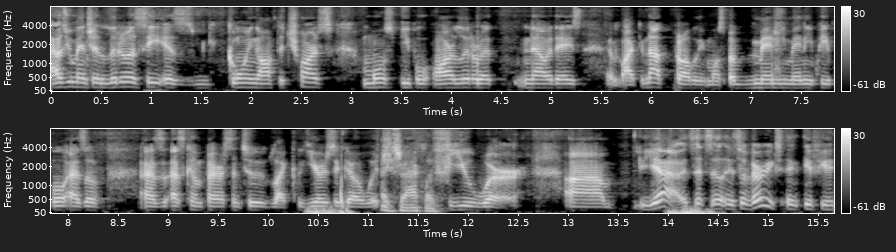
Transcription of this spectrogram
as you mentioned, literacy is going off the charts. Most people are literate nowadays. Like not probably most, but many, many people as of as as comparison to like years ago, which exactly few were. Um, yeah, it's it's a, it's a very if you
